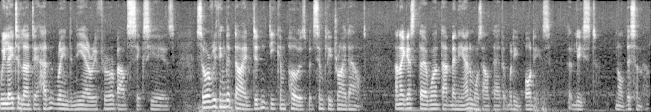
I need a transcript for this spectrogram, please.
We later learnt it hadn't rained in the area for about six years, so everything that died didn't decompose but simply dried out. And I guess there weren't that many animals out there that would eat bodies, at least not this amount.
